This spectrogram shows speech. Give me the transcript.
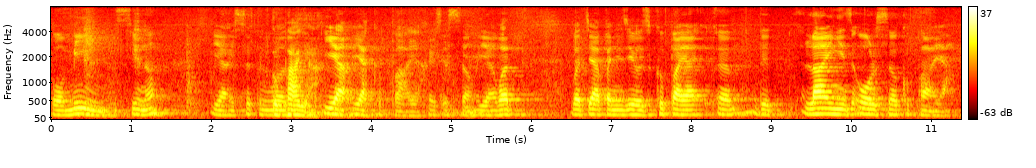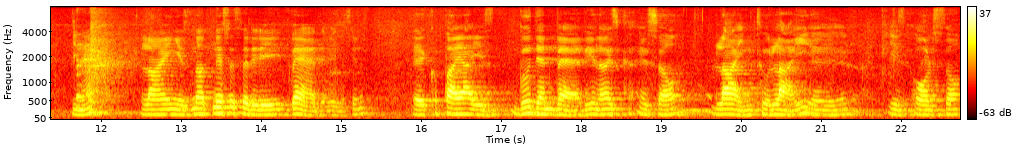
for means, you know." Yeah, it's certain word. Upaya. Yeah, yeah, kupaya. I said so. Yeah, what what Japanese use kupaya? Um, the lying is also kupaya. You know, lying is not necessarily bad. Means you know, uh, kupaya is good and bad. You know, it's, it's so lying to lie uh, is also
